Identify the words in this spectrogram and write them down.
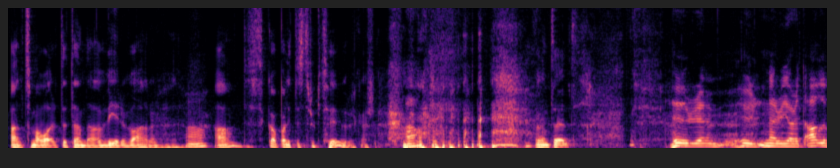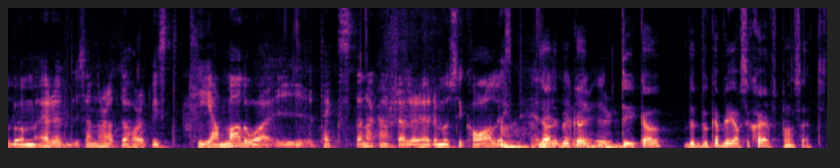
allt som har varit ett enda virvar. Ja. Ja, det skapar lite struktur kanske. Ja. Eventuellt. Hur, eh, hur, när du gör ett album, det, känner du att du har ett visst tema då i texterna kanske? Eller är det musikaliskt? Ja, det brukar dyka upp. Det brukar bli av sig självt på något sätt.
